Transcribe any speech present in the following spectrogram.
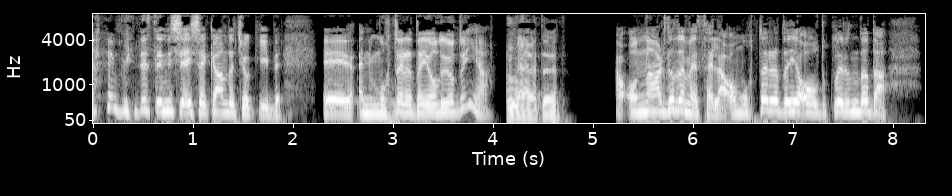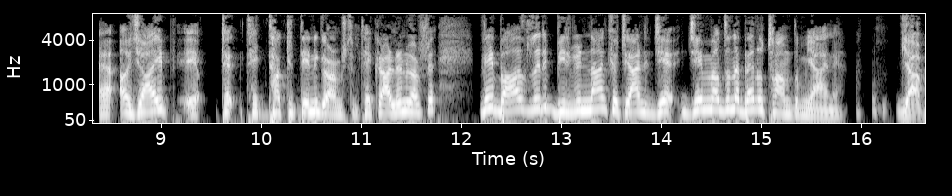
bir de senin şey şakan da çok iyiydi. Ee, hani muhtar adayı oluyordun ya. Evet evet. Onlarda da mesela o muhtar adayı olduklarında da e, acayip e, te- te- taklitlerini görmüştüm, tekrarlarını görmüştüm. Ve bazıları birbirinden kötü. Yani Ce- Cem adına ben utandım yani. Ya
